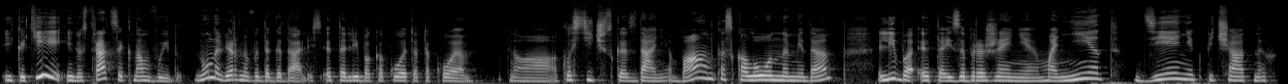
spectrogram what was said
И какие иллюстрации к нам выйдут? Ну, наверное, вы догадались. Это либо какое-то такое а, классическое здание банка с колоннами, да, либо это изображение монет, денег печатных,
